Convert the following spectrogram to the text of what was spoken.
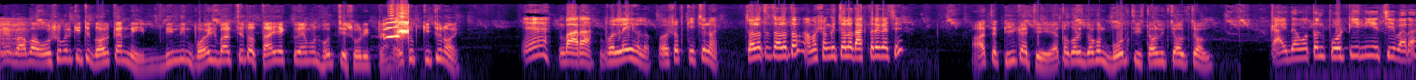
আরে বাবা ওসবের কিছু দরকার নেই। দিন দিন বয়স বাড়ছে তো তাই একটু এমন হচ্ছে শরীরটা। ওসব কিছু নয়। হ্যাঁ বাড়া বললেই হলো ওসব কিছু নয়। চলো তো চলো তো আমার সঙ্গে চলো ডাক্তারের কাছে। আচ্ছা ঠিক আছে। এত করে যখন বলছিস তাহলে চল চল। কায়দা মতন পটিয়ে নিয়েছি বাড়া।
